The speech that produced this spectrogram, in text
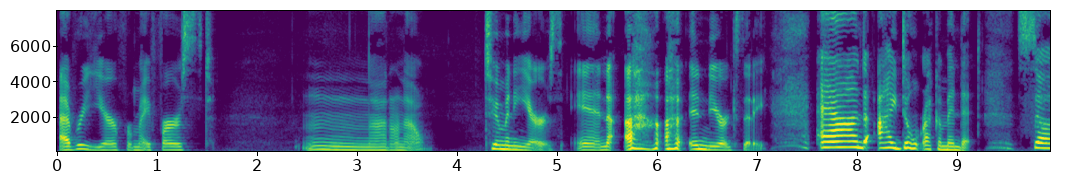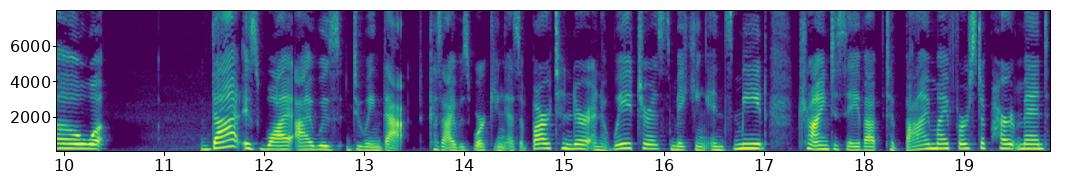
every year for my first, mm, I don't know, too many years in uh, in New York City, and I don't recommend it. So that is why I was doing that because I was working as a bartender and a waitress, making ends meet, trying to save up to buy my first apartment.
